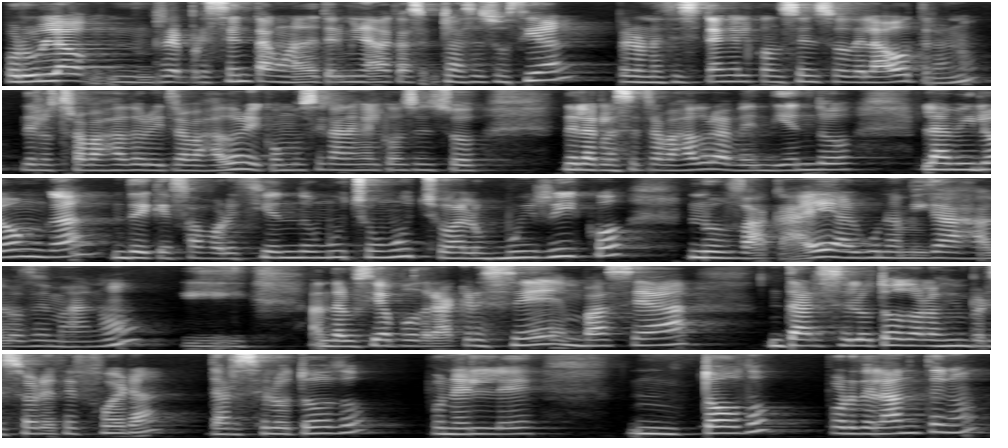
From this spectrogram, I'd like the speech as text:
por un lado, mm, representan una determinada clase social, pero necesitan el consenso de la otra, ¿no? De los trabajadores y trabajadoras. ¿Y cómo se ganan el consenso de la clase trabajadora? Vendiendo la milonga de que favoreciendo mucho, mucho a los muy ricos nos va a caer alguna migaja a los demás, ¿no? Y Andalucía podrá crecer en base a dárselo todo a los inversores de fuera, dárselo todo, ponerle mm, todo por delante, ¿no?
